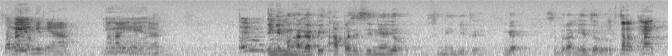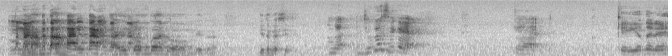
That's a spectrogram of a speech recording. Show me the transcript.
malah Tapi ingin ya, malah ingin, Ingin. kan. tapi mungkin Ingin menghadapi apa sih sini ayo sini gitu ya? Enggak. Seberani itu loh. Ter, men, menang, tertantang, Ayo coba dong gitu. Gitu gak sih? Enggak juga sih kayak kayak Kayak gitu deh.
